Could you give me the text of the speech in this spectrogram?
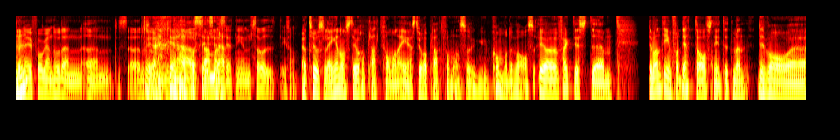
Sen Mm. är frågan hur den ön, alltså Ja, den här ja, precis, ja. sammansättningen ser ut. Liksom. Jag tror så länge de stora plattformarna är stora plattformar så kommer det vara så. Jag faktiskt, eh, det var inte inför detta avsnittet men det var, eh,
